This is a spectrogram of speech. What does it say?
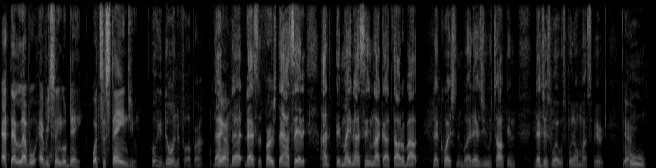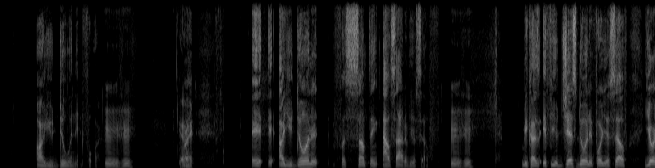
at that level every single day? What sustains you? Who you doing it for, bro? That Yeah. that that's the first thing I said. It. I it may not seem like I thought about that question, but as you were talking, that's just what was put on my spirit. Yeah. Who are you doing it for? Mm-hmm. Yeah. Right? It, it- are you doing it for something outside of yourself? Mm-hmm. Because if you're just doing it for yourself, your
